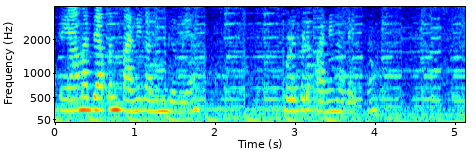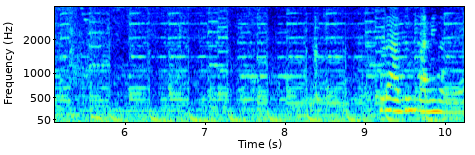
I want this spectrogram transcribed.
आता यामध्ये आपण पाणी घालून घेऊया. थोडं थोडं पाणी घालायचं. थोडं अजून पाणी घालूया.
